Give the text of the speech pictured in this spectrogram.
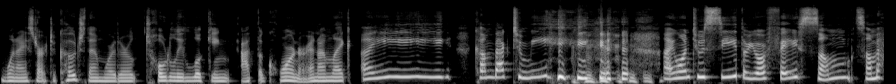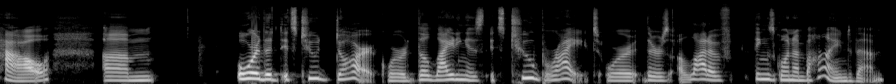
when i start to coach them where they're totally looking at the corner and i'm like i come back to me I want to see through your face some somehow. Um, or that it's too dark, or the lighting is it's too bright, or there's a lot of things going on behind them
